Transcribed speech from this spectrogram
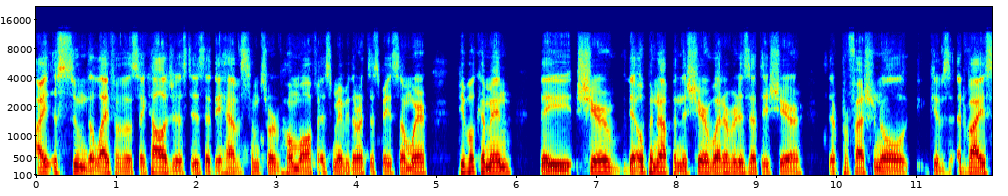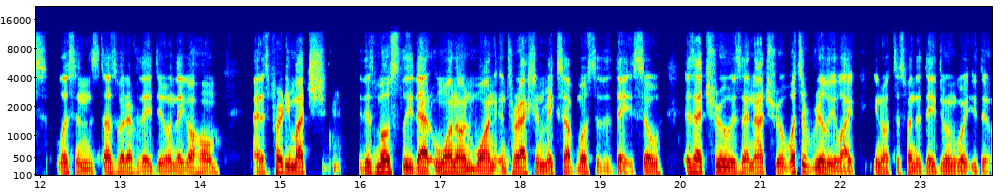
I assume the life of a psychologist is that they have some sort of home office. Maybe they rent a space somewhere. People come in, they share, they open up, and they share whatever it is that they share their professional gives advice, listens, does whatever they do, and they go home. And it's pretty much it is mostly that one-on-one interaction makes up most of the day. So is that true? Is that not true? What's it really like, you know, to spend the day doing what you do?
